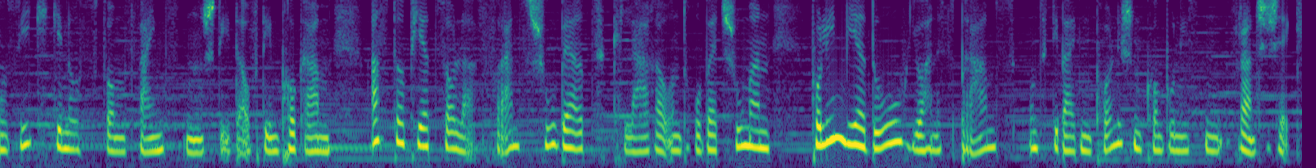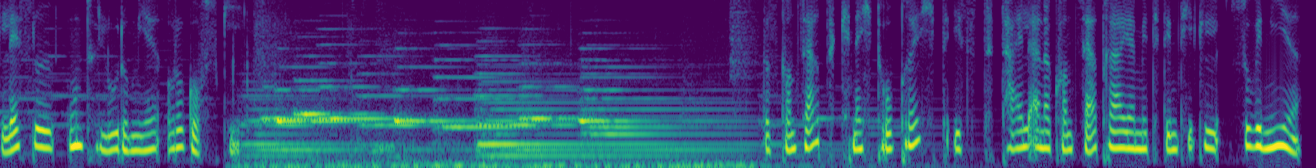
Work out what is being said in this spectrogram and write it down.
Musikgenuss vom Feinsten steht auf dem Programm. Astor Piazzolla, Franz Schubert, Clara und Robert Schumann, Pauline Viardot, Johannes Brahms und die beiden polnischen Komponisten Franciszek Lessel und Ludomir Rogowski. Das Konzert Knecht Rupprecht ist Teil einer Konzertreihe mit dem Titel Souvenir,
